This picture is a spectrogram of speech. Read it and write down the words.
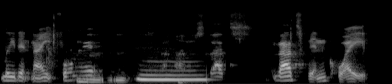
late at night for it Mm. Mm. so that's that's been quite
